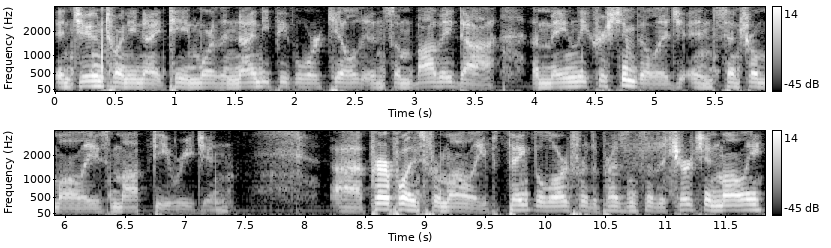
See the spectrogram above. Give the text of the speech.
In June 2019, more than 90 people were killed in Sobane Da, a mainly Christian village in central Mali's Mopti region. Uh, prayer points for Mali. Thank the Lord for the presence of the church in Mali.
